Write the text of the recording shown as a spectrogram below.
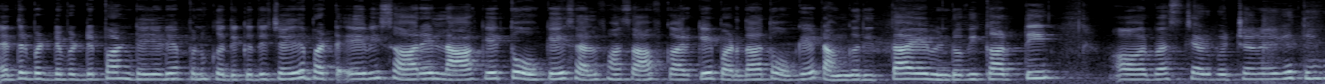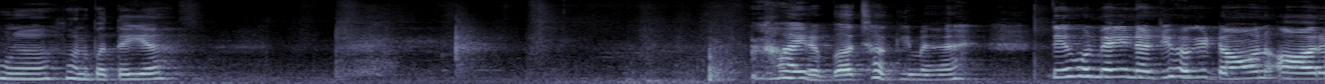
ਇੱਧਰ ਵੱਡੇ ਵੱਡੇ ਭਾਂਡੇ ਜਿਹੜੇ ਆਪਾਂ ਨੂੰ ਕਦੇ ਕਦੇ ਚਾਹੀਦੇ ਬਟ ਇਹ ਵੀ ਸਾਰੇ ਲਾ ਕੇ, ਧੋ ਕੇ, ਸੈਲਫਾਂ ਸਾਫ਼ ਕਰਕੇ, ਪਰਦਾ ਧੋ ਕੇ, ਟੰਗ ਦਿੱਤਾ, ਇਹ ਵਿੰਡੋ ਵੀ ਕਰਤੀ। ਔਰ ਬਸ ਝਾੜੂ ਪੋਚਾ ਰਹਿ ਗਿਆ ਤੇ ਹੁਣ ਤੁਹਾਨੂੰ ਪਤਾ ਹੀ ਆ। ਹਾਏ ਰੱਬਾ ਛੱਗੀ ਮੈਂ। ਤੇ ਹੁਣ ਮੇਰੀ એનર્ਜੀ ਹੋ ਗਈ ਡਾਊਨ ਔਰ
